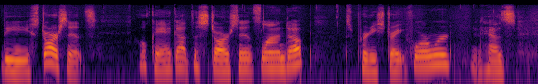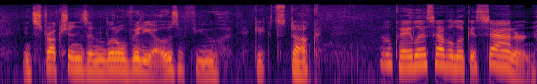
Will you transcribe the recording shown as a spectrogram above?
the StarSense. Okay, I got the StarSense lined up. It's pretty straightforward. It has instructions and little videos if you get stuck. Okay, let's have a look at Saturn.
